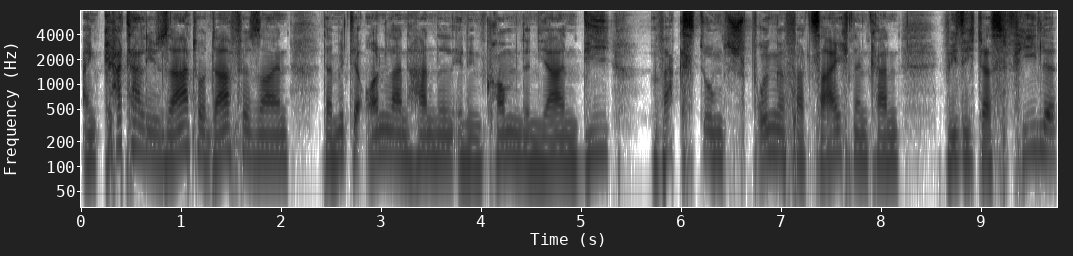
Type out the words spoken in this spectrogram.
ein Katalysator dafür sein, damit der Onlinehandel in den kommenden Jahren die Wachstumssprünge verzeichnen kann, wie sich das viele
